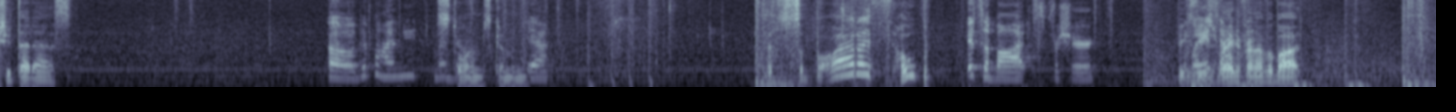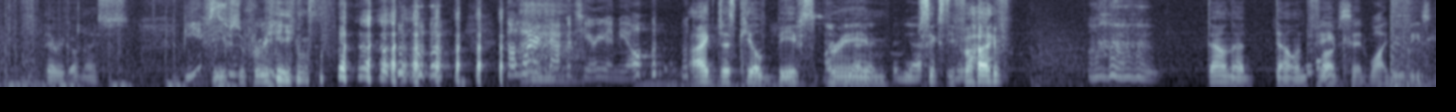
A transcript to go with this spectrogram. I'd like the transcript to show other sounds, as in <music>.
Shoot that ass. Oh, they're behind me. My Storm's down? Storm's coming. Yeah. That's a bot, I hope. It's a bot, for sure. Because he's right in front of a bot. There we go, nice. Beef, Beef supreme. Supreme. <laughs> Sounds like a <laughs> cafeteria meal. I just killed Beef Supreme 65. <laughs> Down that down Dave said why do these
